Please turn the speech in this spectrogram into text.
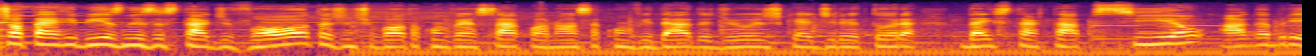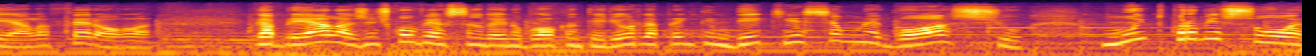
JR Business está de volta. A gente volta a conversar com a nossa convidada de hoje, que é a diretora da Startup CEO, a Gabriela Ferola. Gabriela, a gente conversando aí no bloco anterior, dá para entender que esse é um negócio muito promissor.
